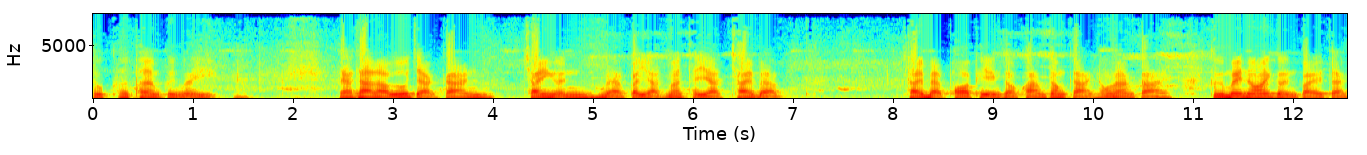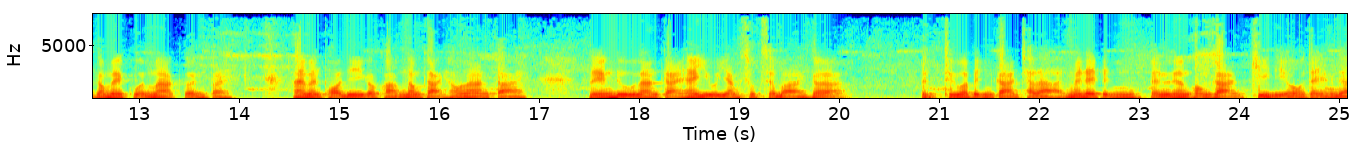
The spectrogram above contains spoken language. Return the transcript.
ทุกข์เพิ่มขึ้นมาอีก แต่ถ้าเรารู้จักการใช้เงินแบบประหยัดมัธยัติใช้แบบใช้แบบพอเพียงต่อความต้องการของร่างกาย คือไม่น้อยเกินไป แต่ก็ไม่ควรมากเกินไป ให้มันพอดีกับความต้องการของร่างกาย เลี้ยงดูร่างกายให้อยู่อย่างสุขสบายก็ถือว่าเป็นการฉลาดไม่ได้เป็นเป็นเรื่องของการขี้เหนียวแต่อย่างใด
